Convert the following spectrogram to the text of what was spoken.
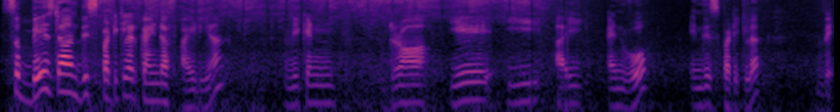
So based on this particular kind of idea we can draw A, E, I and O in this particular way.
